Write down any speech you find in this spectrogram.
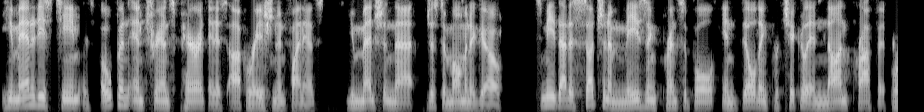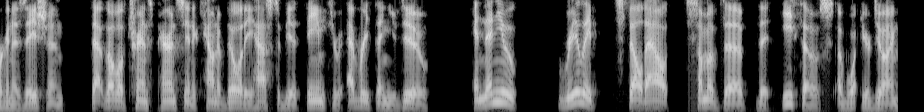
humanity's team is open and transparent in its operation and finance you mentioned that just a moment ago. To me, that is such an amazing principle in building, particularly a nonprofit organization. That level of transparency and accountability has to be a theme through everything you do. And then you really spelled out some of the, the ethos of what you're doing.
